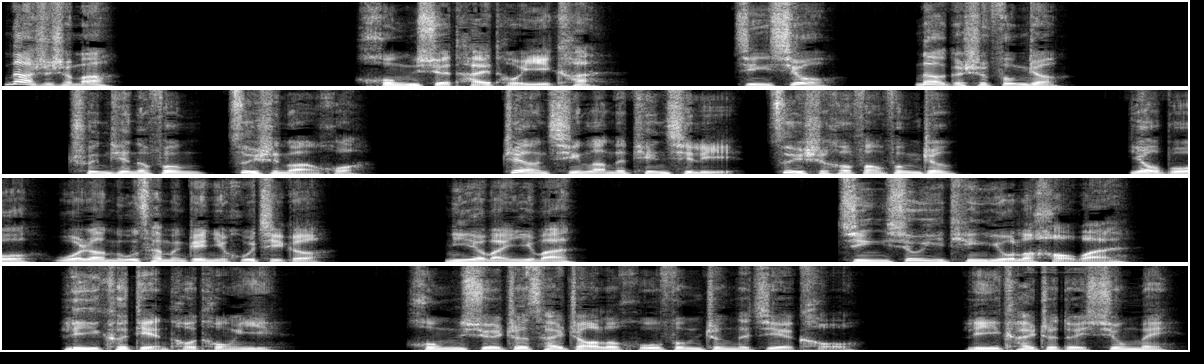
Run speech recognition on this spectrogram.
那是什么？”红雪抬头一看，锦绣，那个是风筝。春天的风最是暖和，这样晴朗的天气里最适合放风筝。要不我让奴才们给你糊几个，你也玩一玩。锦绣一听有了好玩，立刻点头同意。红雪这才找了胡风筝的借口离开这对兄妹。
